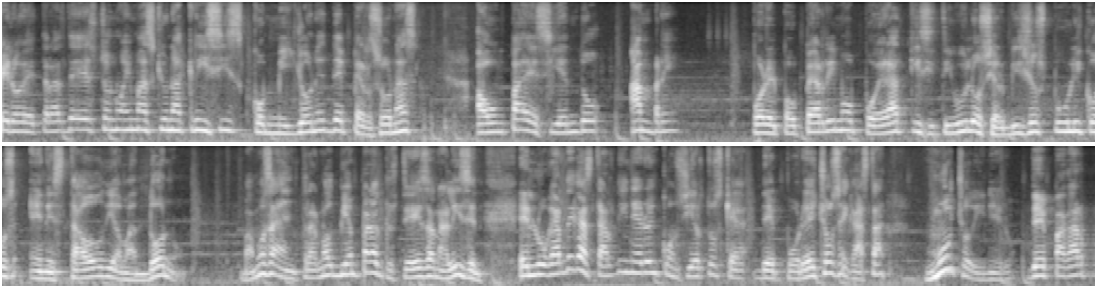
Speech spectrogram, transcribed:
pero detrás de esto no hay más que una crisis con millones de personas aún padeciendo hambre por el paupérrimo poder adquisitivo y los servicios públicos en estado de abandono. Vamos a entrarnos bien para que ustedes analicen. En lugar de gastar dinero en conciertos que de por hecho se gasta mucho dinero, de pagar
